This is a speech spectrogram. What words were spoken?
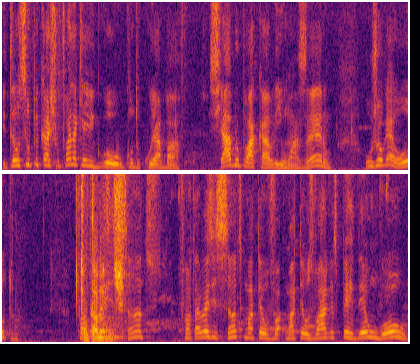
Então, se o Pikachu faz aquele gol contra o Cuiabá, se abre o placar ali 1x0, o jogo é outro. Fortaleza Totalmente. E Santos, Fortaleza e Santos, Matheus Vargas perdeu um gol.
